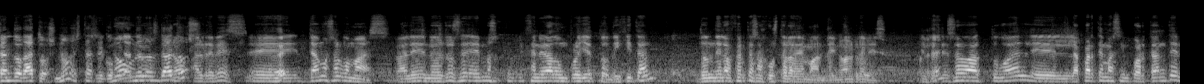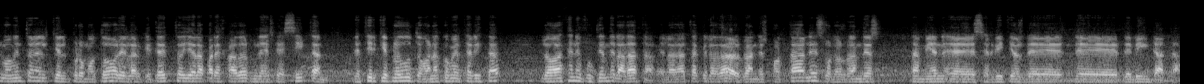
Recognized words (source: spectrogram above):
dando datos, ¿no? Estás recopilando No, no, los datos. no, al revés, eh, damos algo más, ¿vale? Nosotros hemos generado un proyecto digital donde la oferta se ajusta a la demanda y no al revés. El proceso actual, eh, la parte más importante, el momento en el que el promotor, el arquitecto y el aparejador necesitan decir qué producto van a comercializar, lo hacen en función de la data, de la data que lo dan Claro. los grandes portales o los grandes también eh, servicios de, de- de Big Data.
